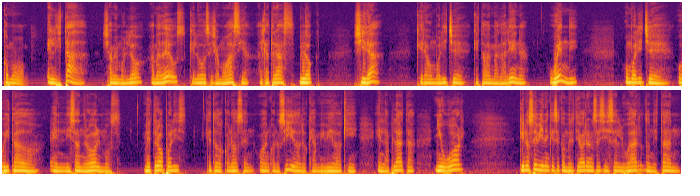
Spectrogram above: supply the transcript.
como enlistada, llamémoslo, Amadeus, que luego se llamó Asia, Alcatraz, Block, Girá, que era un boliche que estaba en Magdalena, Wendy, un boliche ubicado en Lisandro Olmos, Metrópolis, que todos conocen o han conocido, los que han vivido aquí en La Plata, New World, que no sé bien en qué se convirtió ahora, no sé si es el lugar donde están,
